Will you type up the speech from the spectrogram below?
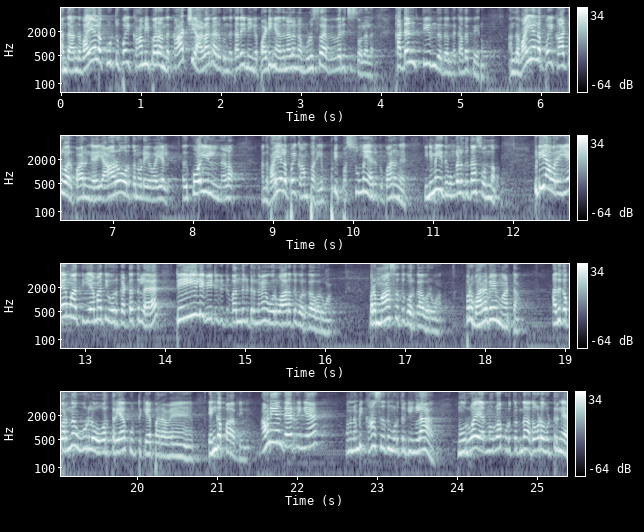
அந்த அந்த வயலை கூட்டு போய் காமிப்பார். அந்த காட்சி அழகாக இருக்கும். இந்த கதை நீங்கள் படிங்க. அதனால நான் முழுசாக விவரித்து சொல்லலை. கடன் தீர்ந்தது அந்த கதை பேரும். அந்த வயலை போய் காட்டுவார் பாருங்க. யாரோ ஒருத்தனுடைய வயல். அது கோயில் நிலம். அந்த வயலை போய் காமிப்பார். எப்படி பசுமையாக இருக்கு பாருங்க. இனிமேல் இது உங்களுக்கு தான் சொந்தம். இப்படி அவரை ஏமாத்தி ஏமாத்தி ஒரு கட்டத்தில் டெய்லி வீட்டுக்கிட்டு வந்துகிட்டு இருந்தவன் ஒரு வாரத்துக்கு ஒருக்கா வருவான். அப்புறம் மாசத்துக்கு ஒருக்கா வருவான். அப்புறம் வரவே மாட்டான். அதுக்கப்புறம் தான் ஊரில் ஒவ்வொருத்தரையாக கூப்பிட்டு கேட்பார் அவன். எங்கப்பா? அப்படின்னு. அவனை ஏன் தேடுறீங்க? அவனை நம்பி காசு எதுவும் கொடுத்துருக்கீங்களா? நூறுரூவா இரநூறுவா கொடுத்துருந்தா அதோட விட்டுருங்க.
